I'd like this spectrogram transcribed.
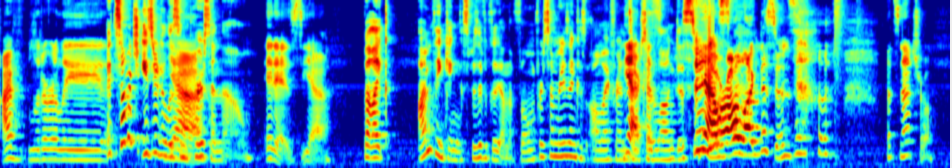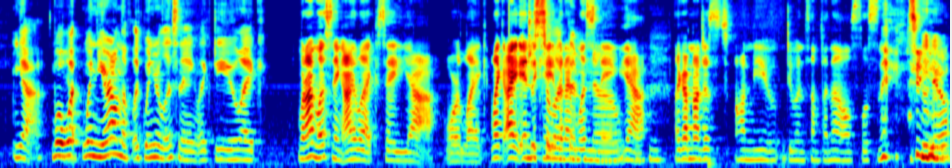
I've literally It's so much easier to listen Yeah. in person though. it is, yeah. But like I'm thinking specifically on the phone for some reason because all my friends Yeah, are so long distance. Yeah, we're all long distance. That's natural. Yeah. Well, what when you're on the like when you're listening, like do you like when I'm listening, I like say yeah or like like I indicate that I'm listening. know. Yeah, Mhm. like I'm not just on mute doing something else, listening to you.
